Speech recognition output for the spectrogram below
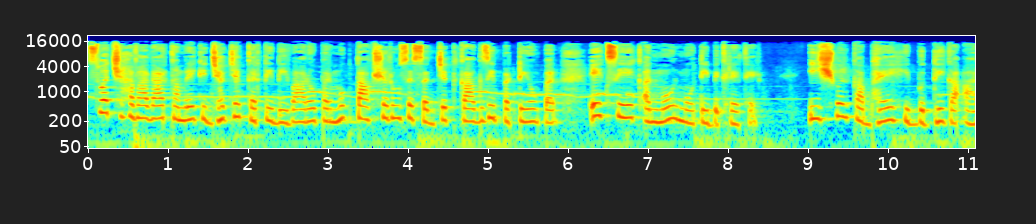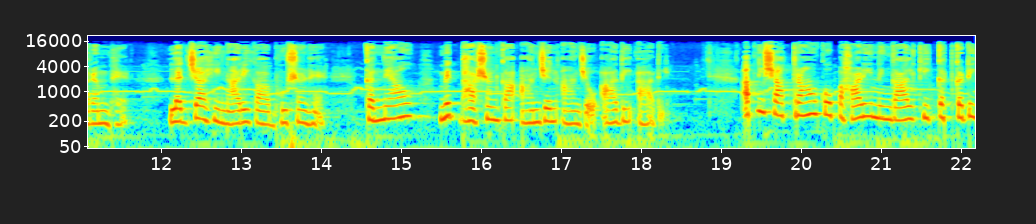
स्वच्छ हवादार कमरे की झकझक करती दीवारों पर मुक्ताक्षरों से सज्जित कागज़ी पट्टियों पर एक से एक अनमोल मोती बिखरे थे। ईश्वर का भय ही बुद्धि का आरंभ है। लज्जा ही नारी का आभूषण है। कन्याओं, मित भाषण का आंजन आंजो, आदि आदि। अपनी छात्राओं को पहाड़ी निंगाल की कटकटी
